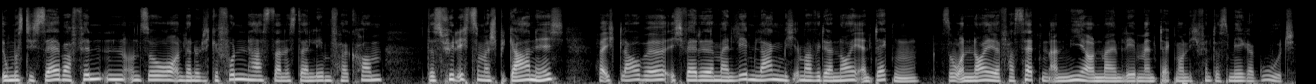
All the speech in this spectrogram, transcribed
du musst dich selber finden und so, und wenn du dich gefunden hast, dann ist dein Leben vollkommen. Das fühle ich zum Beispiel gar nicht, weil ich glaube, ich werde mein Leben lang mich immer wieder neu entdecken. So und neue Facetten an mir und meinem Leben entdecken und ich finde das mega gut.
